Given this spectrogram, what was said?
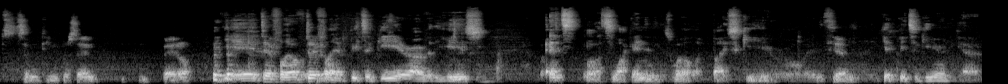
seventeen percent better. yeah, definitely. I've definitely had bits of gear over the years. It's well, it's like anything as well, like bass gear or anything. Yeah. You, know, you get bits of gear and you go,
